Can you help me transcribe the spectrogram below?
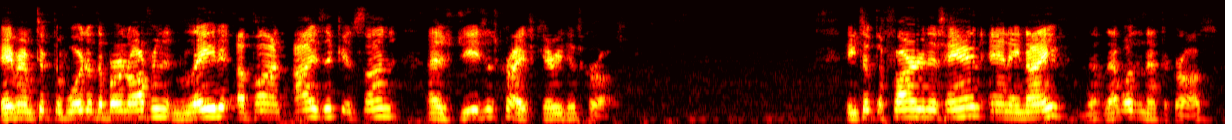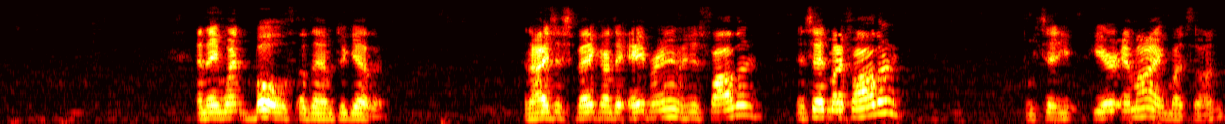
Abraham took the wood of the burnt offering and laid it upon Isaac his son as Jesus Christ carried his cross. He took the fire in his hand and a knife. That wasn't at the cross. And they went both of them together. And Isaac spake unto Abraham his father, and said, My father? He said, Here am I, my son.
